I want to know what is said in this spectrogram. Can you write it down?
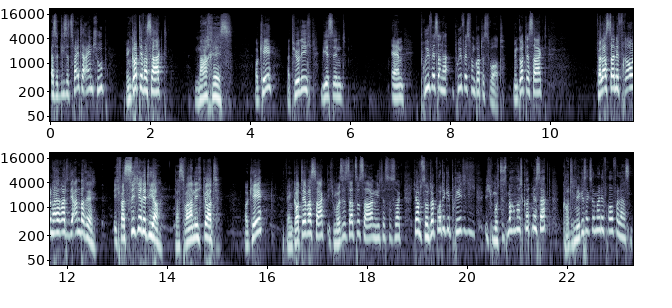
Also dieser zweite Einschub, wenn Gott dir was sagt, mach es. Okay? Natürlich, wir sind ähm, prüfe es, an, prüfe es von Gottes Wort. Wenn Gott dir sagt, verlass deine Frau und heirate die andere. Ich versichere dir, das war nicht Gott. Okay? Wenn Gott dir was sagt, ich muss es dazu sagen, nicht, dass du sagst, ja, am Sonntag wurde gepredigt, ich, ich muss das machen, was Gott mir sagt. Gott hat mir gesagt, ich soll meine Frau verlassen.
